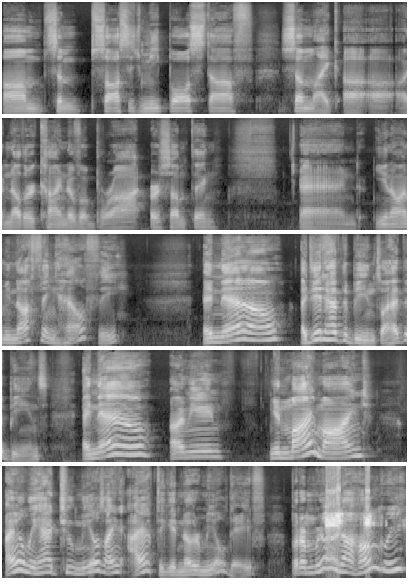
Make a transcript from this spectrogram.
Um, some sausage meatball stuff, some like uh, uh another kind of a brat or something, and you know, I mean, nothing healthy. And now I did have the beans. So I had the beans. And now, I mean, in my mind, I only had two meals. I, I have to get another meal, Dave. But I'm really not hungry.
